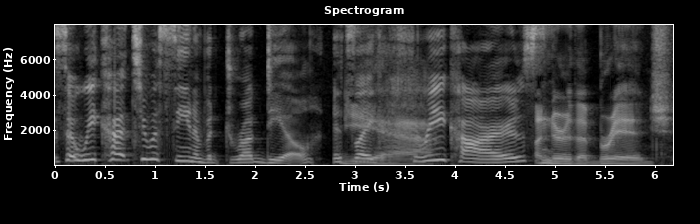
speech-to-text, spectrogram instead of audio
So we cut to a scene of a drug deal. It's like three cars. Under the bridge.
